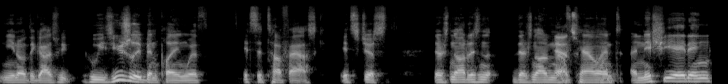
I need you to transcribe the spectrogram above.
you know the guys we, who he's usually been playing with, it's a tough ask. It's just there's not as there's not enough yeah, talent initiating,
